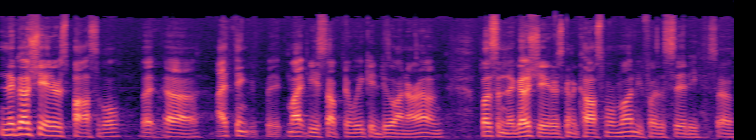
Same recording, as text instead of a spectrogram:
negotiator is possible, but uh, I think it might be something we could do on our own. Plus, a negotiator is going to cost more money for the city. So.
